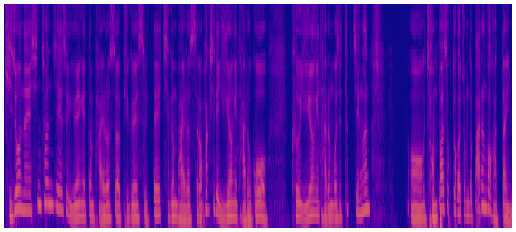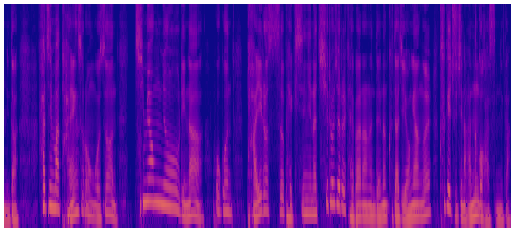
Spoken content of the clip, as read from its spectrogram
기존에 신천지에서 유행했던 바이러스와 비교했을 때 지금 바이러스가 확실히 유형이 다르고 그 유형이 다른 것의 특징은 어, 전파 속도가 좀 더 빠른 것 같다입니다. 하지만 다행스러운 것은 치명률이나 혹은 바이러스 백신이나 치료제를 개발하는 데는 그다지 영향을 크게 주지는 않는 것 같습니다.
